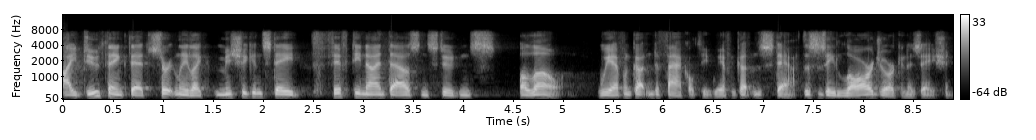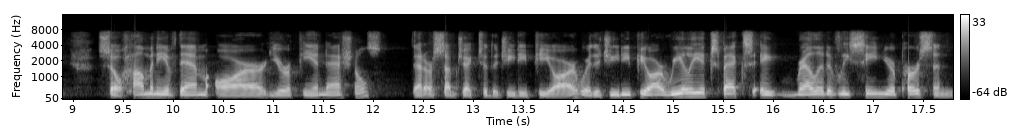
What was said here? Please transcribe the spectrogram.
I do think that certainly, like Michigan State, 59,000 students alone. We haven't gotten to faculty. We haven't gotten to staff. This is a large organization. So, how many of them are European nationals that are subject to the GDPR, where the GDPR really expects a relatively senior person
